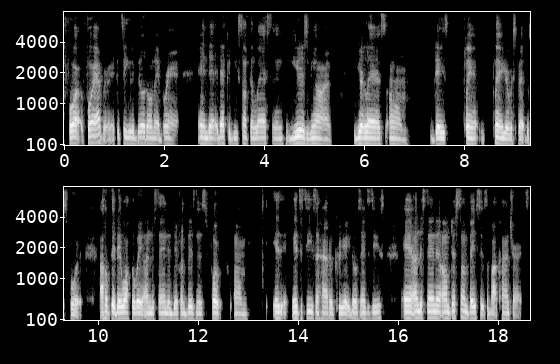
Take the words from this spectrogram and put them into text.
for forever and continue to build on that brand. And that, that could be something lasting years beyond your last um, days playing playing your respective sport. I hope that they walk away understanding different business for um, entities and how to create those entities and understanding um, just some basics about contracts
